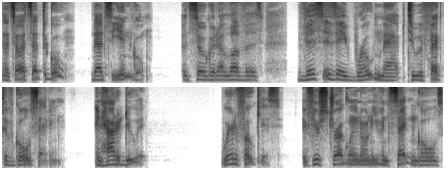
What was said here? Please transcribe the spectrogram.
That's how I set the goal. That's the end goal. It's so good. I love this. This is a roadmap to effective goal setting and how to do it, where to focus. If you're struggling on even setting goals,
